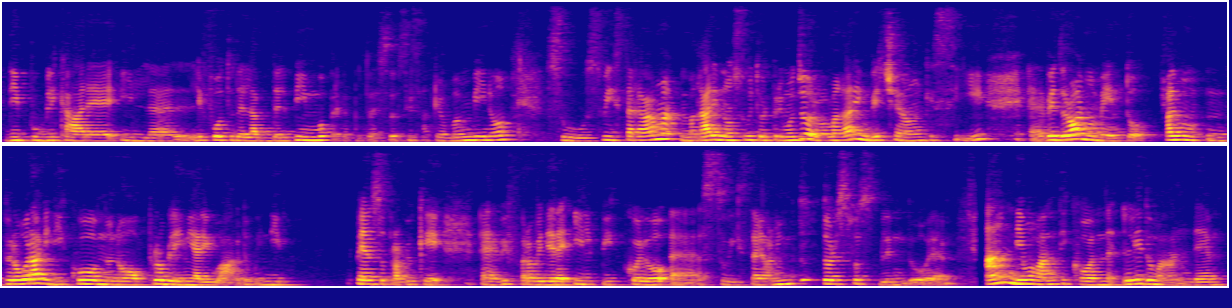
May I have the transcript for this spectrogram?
di pubblicare il, le foto della, del bimbo, perché appunto adesso si sa che è un bambino, su, su Instagram, magari non subito il primo giorno, ma magari invece anche sì, eh, vedrò al momento, al, per ora vi dico non ho problemi a riguardo, quindi penso proprio che eh, vi farò vedere il piccolo eh, su Instagram in tutto il suo splendore. Andiamo avanti con le domande.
